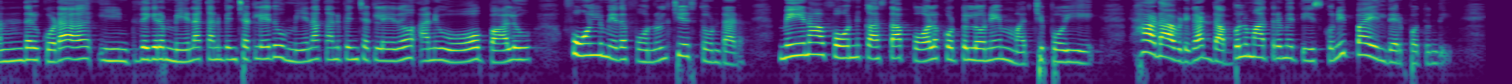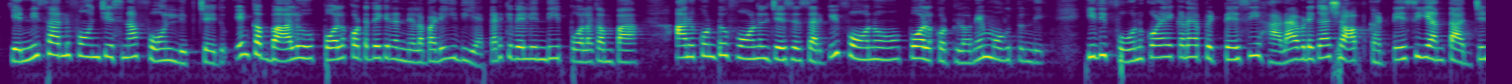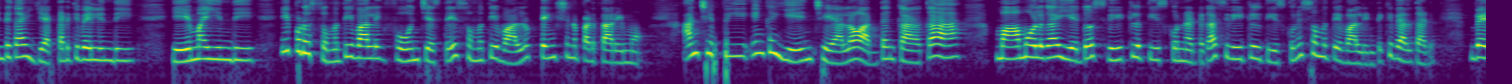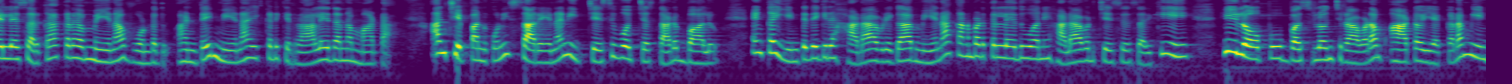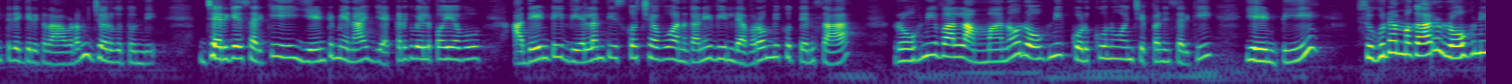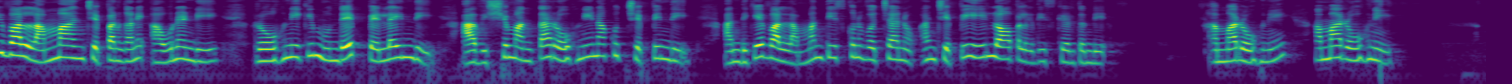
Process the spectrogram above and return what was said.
అందరూ కూడా ఈ ఇంటి దగ్గర మీనా కనిపించట్లేదు మీనా కనిపించట్లేదు అని ఓ బాలు ఫోన్ల మీద ఫోన్లు చేస్తూ ఉంటాడు. మీనా ఫోన్ కాస్త పూల కొట్టులోనే మర్చిపోయి హడావిడిగా డబ్బులు మాత్రమే తీసుకుని బయలుదేరిపోతుంది. ఎన్నిసార్లు ఫోన్ చేసినా ఫోన్ లిఫ్ట్ చేయదు. ఇంకా బాలు పూల కొట్ట దగ్గర నిలబడి ఇది ఎక్కడికి వెళ్ళింది పూలగంప అనుకుంటూ ఫోన్ ఫోనులు చేసేసరికి ఫోను పూలకొట్టులోనే మోగుతుంది. ఇది ఫోన్ కూడా ఇక్కడ పెట్టేసి హడావిడిగా షాప్ కట్టేసి అంత అర్జెంటుగా ఎక్కడికి వెళ్ళింది? ఏమయ్యింది? ఇప్పుడు సుమతి వాళ్ళకి ఫోన్ చేస్తే సుమతి వాళ్ళు టెన్షన్ పడతారేమో అని చెప్పి ఇంకా ఏం చేయాలో అర్థం కాక మామూలుగా ఏదో స్వీట్లు తీసుకున్నట్టుగా స్వీట్లు తీసుకుని సుమతి వాళ్ళ ఇంటికి వెళ్తాడు. వెళ్ళేసరికి అక్కడ మీనా ఉండదు. అంటే మీనా ఇక్కడికి రాలేదన్నమాట అని చెప్పనుకుని సరేనని ఇచ్చేసి వచ్చేస్తాడు బాలు. ఇంకా ఇంటి దగ్గర హడావిడిగా మీనా కనబడతలేదు అని హడావిడి చేసేసరికి ఈలోపు బస్సులోంచి రావడం ఆటో ఎక్కడం ఇంటి దగ్గరికి రావడం జరుగుతుంది. జరిగేసరికి ఏంటి మీనా ఎక్కడికి వెళ్ళిపోయావు? అదేంటి వీళ్ళని తీసుకొచ్చావు అనగానే వీళ్ళెవరో మీకు తెలుసా? రోహిణి వాళ్ళ అమ్మానో రోహిణి కొడుకును అని చెప్పనేసరికి ఏంటి? సుగుణమ్మ గారు రోహిణి వాళ్ళ అమ్మ అని చెప్పాను కానీ అవునండి రోహిణికి ముందే పెళ్ళయింది. ఆ విషయం అంతా రోహిణి నాకు చెప్పింది. అందుకే వాళ్ళ అమ్మని తీసుకుని వచ్చాను అని చెప్పి లోపలికి తీసుకెళ్తుంది. అమ్మ రోహిణి అమ్మ రోహిణి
